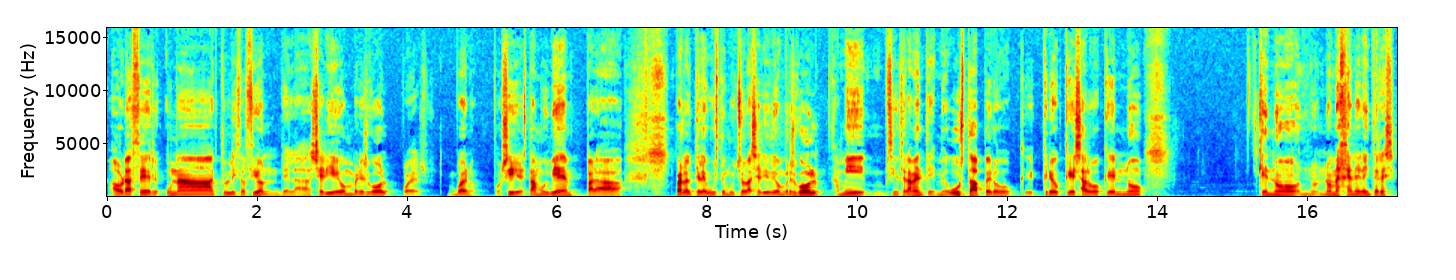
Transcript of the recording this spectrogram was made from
Ahora hacer una actualización de la serie Hombres Gol, pues bueno, pues sí, está muy bien para, para el que le guste mucho la serie de Hombres Gol. A mí, sinceramente, me gusta, pero creo que es algo que no que no, no, me genera interés,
